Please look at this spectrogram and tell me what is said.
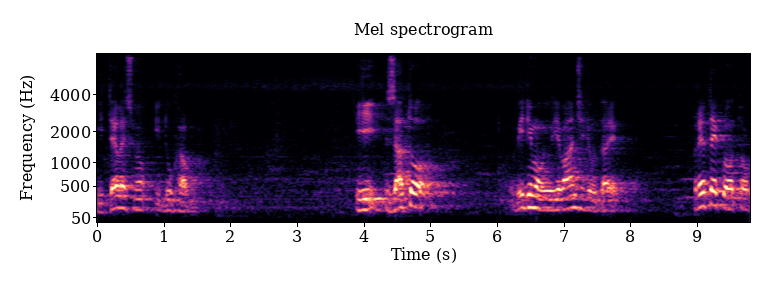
i telesno i duhovno. I zato vidimo u Evanđelju da je preteklo od tog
